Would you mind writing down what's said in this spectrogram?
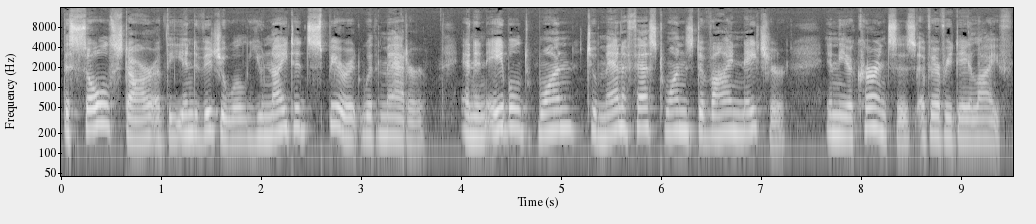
The soul star of the individual united spirit with matter and enabled one to manifest one's divine nature in the occurrences of everyday life.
